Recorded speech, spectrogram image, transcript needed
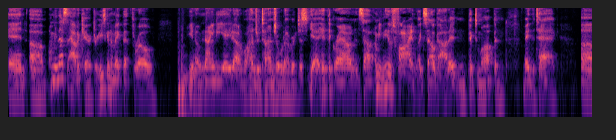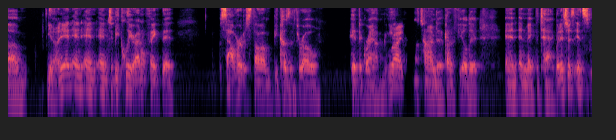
and um, I mean that's out of character. He's going to make that throw, you know, ninety eight out of hundred times or whatever. Just yeah, hit the ground and Sal. I mean, he was fine. Like Sal got it and picked him up and made the tag. Um, you know, and, and and and to be clear, I don't think that Sal hurt his thumb because the throw hit the ground. I mean, he right. had enough time to kind of field it and and make the tag. But it's just it's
